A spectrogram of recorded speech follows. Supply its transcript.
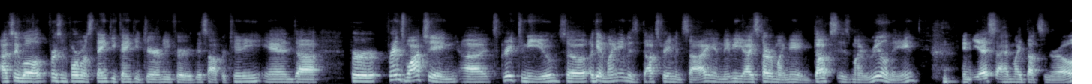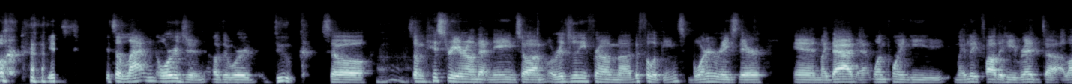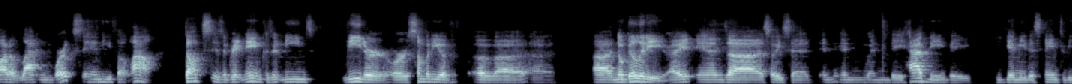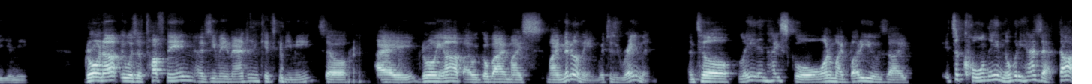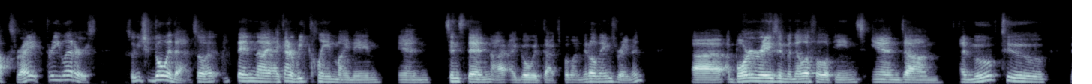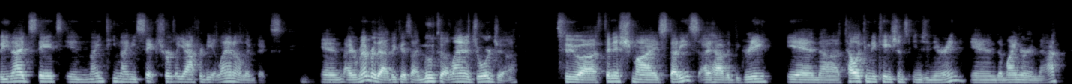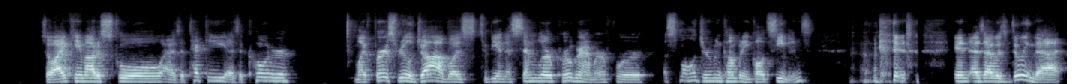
Absolutely. Well, first and foremost, thank you, thank you, Jeremy, for this opportunity. And uh, for friends watching, uh, it's great to meet you. So again, my name is Dux Raymond Sy, and maybe I start with my name. Dux is my real name, and yes, I have my ducks in a row. it's it's a Latin origin of the word Duke. So ah. some history around that name. So I'm originally from uh, the Philippines, born and raised there and my dad at one point he my late father he read uh, a lot of latin works and he thought wow dux is a great name because it means leader or somebody of of uh, uh, uh nobility right? And uh, so he said and, and when they had me they he gave me this name to be unique. Growing up it was a tough name as you may imagine kids can be mean. So right. i growing up i would go by my my middle name which is raymond until late in high school. One of my buddies was like, "It's a cool name. Nobody has that. Dux, right? Three letters. So you should go with that." So uh, then I, I kind of reclaimed my name, and since then I, I, go with Dux. But my middle name's Raymond. Uh, I'm born and raised in Manila, Philippines, and um, I moved to the United States in 1996, shortly after the Atlanta Olympics. And I remember that because I moved to Atlanta, Georgia, to uh, finish my studies. I have a degree in uh, telecommunications engineering and a minor in math. So I came out of school as a techie, as a coder. My first real job was to be an assembler programmer for a small German company called Siemens. and, and as I was doing that,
